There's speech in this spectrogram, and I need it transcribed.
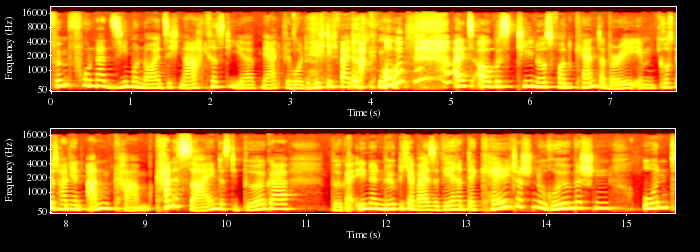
597 nach Christi, ihr merkt, wir holen richtig weit auf, als Augustinus von Canterbury in Großbritannien ankam, kann es sein, dass die Bürger BürgerInnen möglicherweise während der keltischen, römischen und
